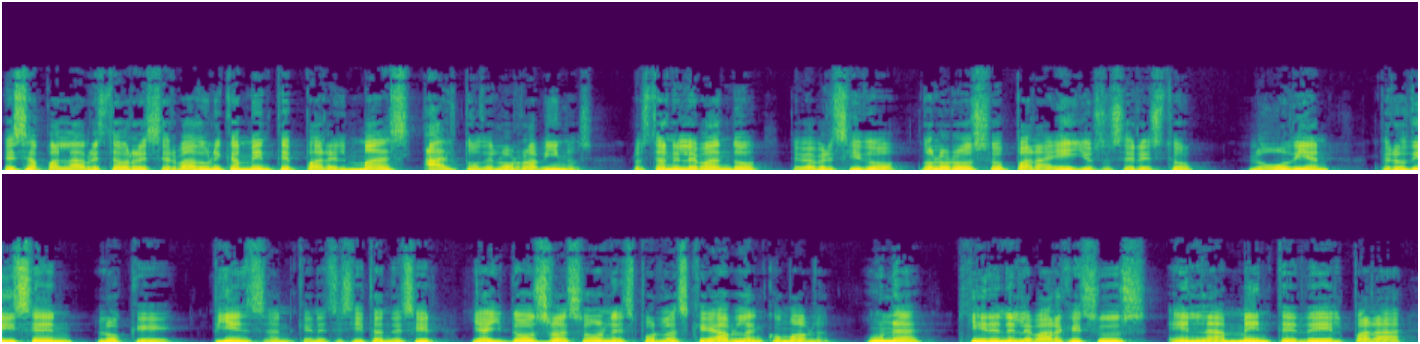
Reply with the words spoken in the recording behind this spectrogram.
esa palabra estaba reservada únicamente para el más alto de los rabinos. Lo están elevando, debe haber sido doloroso para ellos hacer esto, lo odian, pero dicen lo que piensan que necesitan decir. Y hay dos razones por las que hablan como hablan. Una, quieren elevar a Jesús en la mente de él para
